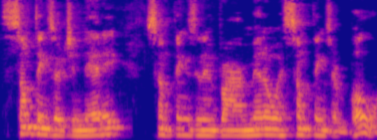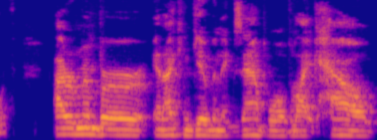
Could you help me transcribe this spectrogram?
Some things are genetic, some things are environmental, and some things are both. I remember, and I can give an example of like how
